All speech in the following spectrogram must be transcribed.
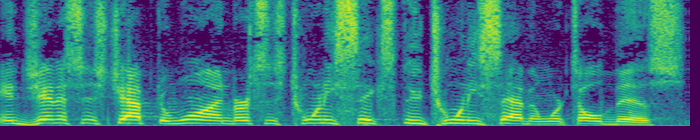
In Genesis chapter 1, verses 26 through 27, we're told this.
